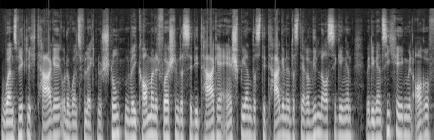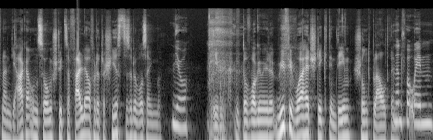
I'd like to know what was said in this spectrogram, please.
waren es wirklich Tage oder waren es vielleicht nur Stunden? Weil ich kann mir nicht vorstellen, dass sie die Tage einsperren, dass die Tage nicht aus der Villa rausgingen, weil die werden sicher irgendwen anrufen, einen Jager und sagen, stützt eine Falle auf oder da schießt es oder was auch immer. Ja. Eben. Und da frage ich mich wieder, wie viel Wahrheit steckt in dem Schundblau Und drin? dann vor allem,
